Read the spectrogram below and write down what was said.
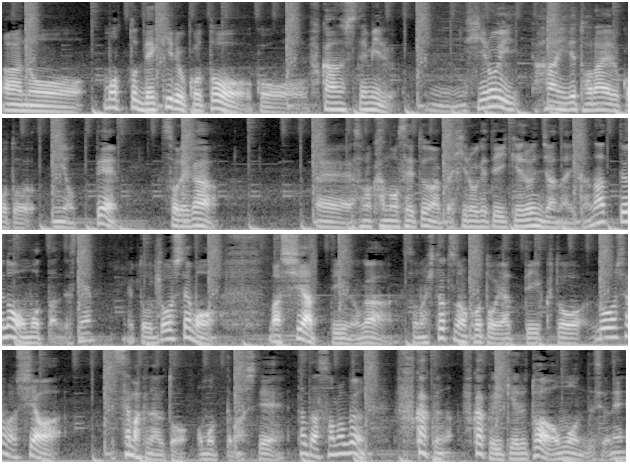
あのもっとできることをこう俯瞰してみる、広い範囲で捉えることによってそれが、えー、その可能性というのはやっぱり広げていけるんじゃないかなっていうのを思ったんですね。えっと、どうしても、まあ、視野っていうのがその一つのことをやっていくとどうしても視野は狭くなると思ってましてただその分深くな深くいけるとは思うんですよね。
